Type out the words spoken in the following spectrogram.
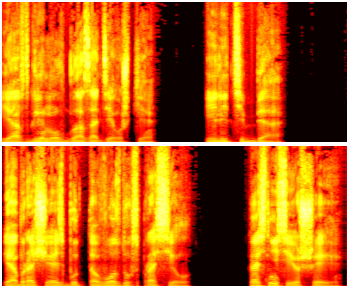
Я взглянул в глаза девушки. Или тебя. И, обращаясь будто в воздух, спросил. Коснись ее шеи.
